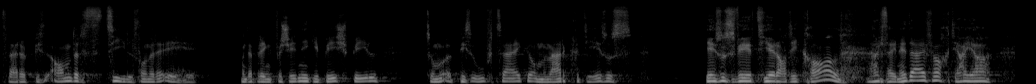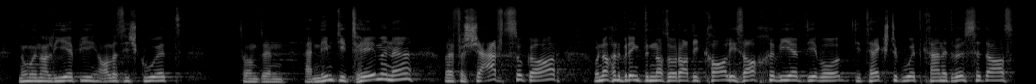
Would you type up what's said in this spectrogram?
Es wäre etwas anderes Ziel von einer Ehe. Und er bringt verschiedene Beispiele, um etwas aufzuzeigen. Und man merkt, Jesus, Jesus wird hier radikal. Er sagt nicht einfach, ja, ja, nur noch Liebe, alles ist gut, sondern er nimmt die Themen und er verschärft sogar. Und nachher bringt er noch so radikale Sachen, wie die, die die Texte gut kennen, wissen das.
